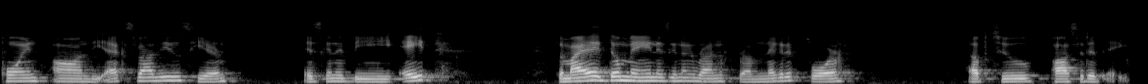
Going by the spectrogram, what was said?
point on the x values here is going to be 8. So my domain is going to run from negative 4 up to positive 8.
